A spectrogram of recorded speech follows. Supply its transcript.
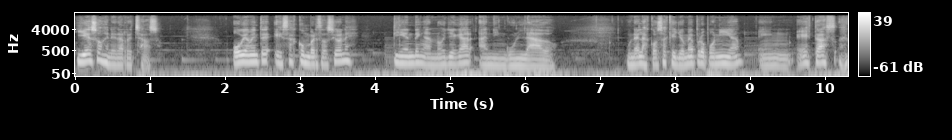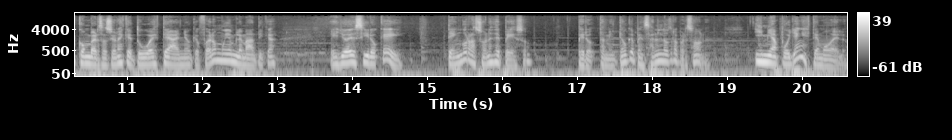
Y eso genera rechazo. Obviamente esas conversaciones tienden a no llegar a ningún lado. Una de las cosas que yo me proponía en estas conversaciones que tuve este año, que fueron muy emblemáticas, es yo decir, ok, tengo razones de peso, pero también tengo que pensar en la otra persona. Y me apoyé en este modelo.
